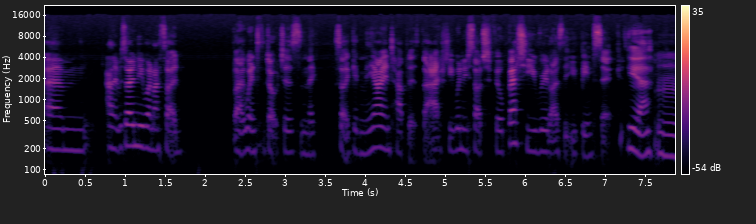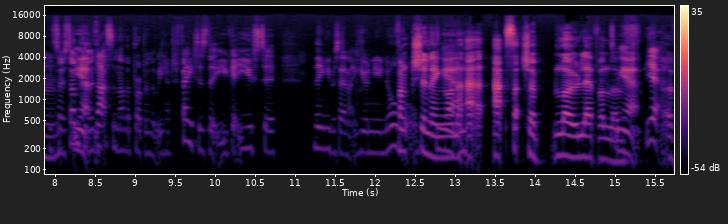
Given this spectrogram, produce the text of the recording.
Um, and it was only when I started, I went to the doctors and they started giving me the iron tablets that actually, when you start to feel better, you realise that you've been sick. yeah Mm. And so sometimes that's another problem that we have to face is that you get used to. I think you were saying like your new normal. Functioning on a, at, at such a low level of yeah Yeah. of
